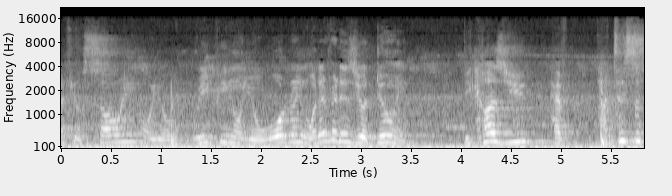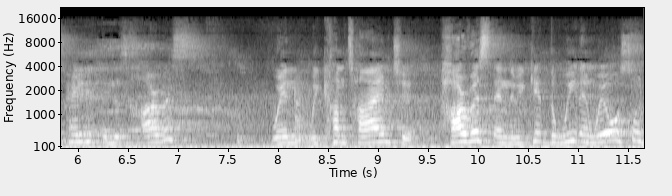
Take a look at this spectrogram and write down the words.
if you're sowing or you're reaping or you're watering, whatever it is you're doing, because you have participated in this harvest, when we come time to harvest and we get the wheat, and we're also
